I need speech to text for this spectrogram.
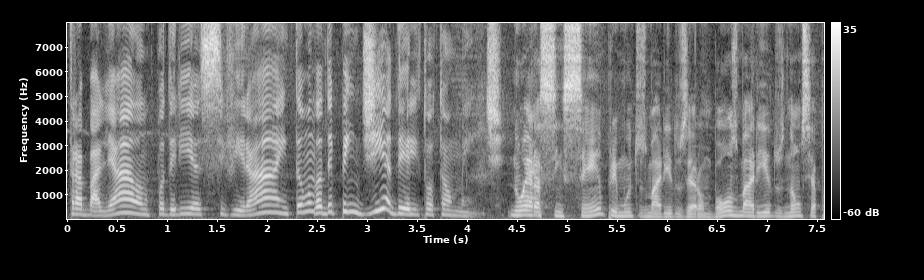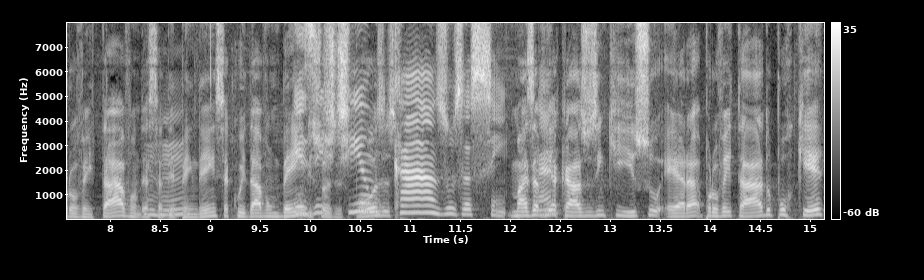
trabalhar, ela não poderia se virar, então ela dependia dele totalmente. Não era assim sempre, muitos maridos eram bons maridos, não se aproveitavam dessa dependência, cuidavam bem de suas Uhum. Existiam esposas. casos assim. Mas né? havia casos em que isso era aproveitado porque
